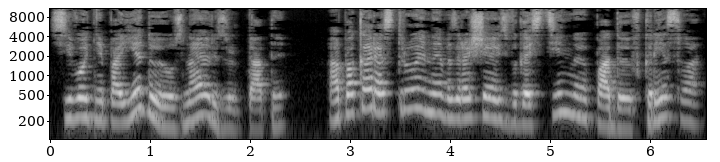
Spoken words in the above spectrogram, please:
Сегодня поеду и узнаю результаты. А пока расстроенная, возвращаюсь в гостиную, падаю в кресло,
